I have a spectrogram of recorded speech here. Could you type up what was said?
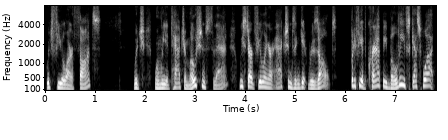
which fuel our thoughts which when we attach emotions to that, we start fueling our actions and get results. But if you have crappy beliefs, guess what?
